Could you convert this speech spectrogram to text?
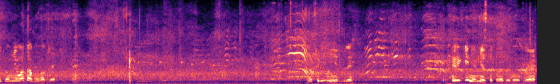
Это у меня вода была, блядь. Охренеть, блядь. Реки не место продумал, блядь.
